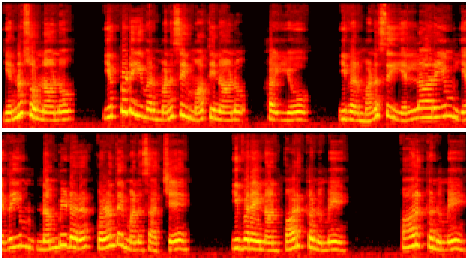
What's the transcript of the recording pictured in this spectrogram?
என்ன சொன்னானோ? எப்படி இவர் மனசை மாத்தினானோ? ஐயோ இவர் மனசு எல்லாரையும் எதையும் நம்பிடற குழந்தை மனசாச்சே. இவரை நான் பார்க்கணுமே. பார்க்கணுமே.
